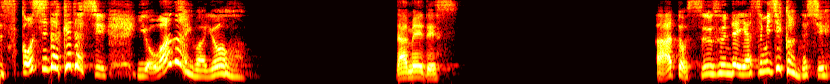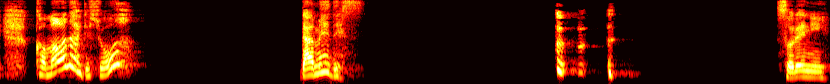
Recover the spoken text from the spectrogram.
少しだけだし、酔わないわよ。ダメです。あと数分で休み時間だし、構わないでしょ？ダメです。それに、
